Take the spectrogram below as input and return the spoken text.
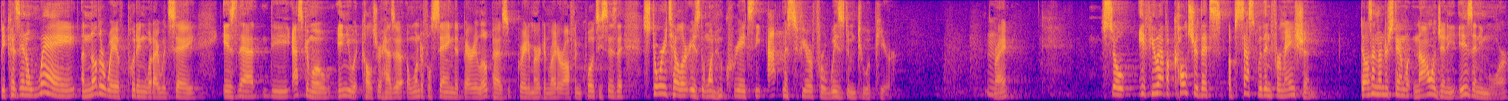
Because in a way, another way of putting what I would say is that the Eskimo Inuit culture has a, a wonderful saying that Barry Lopez, a great American writer, often quotes. He says that storyteller is the one who creates the atmosphere for wisdom to appear. Hmm. Right? So if you have a culture that's obsessed with information, doesn't understand what knowledge any, is anymore,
